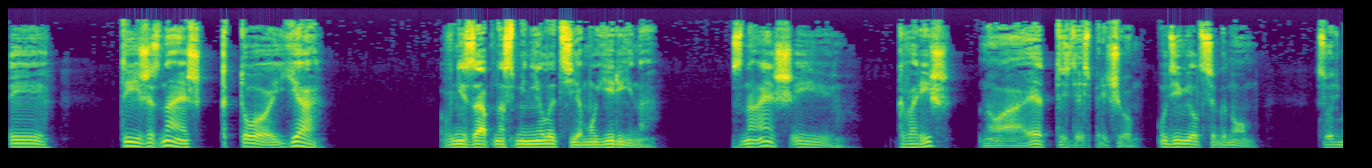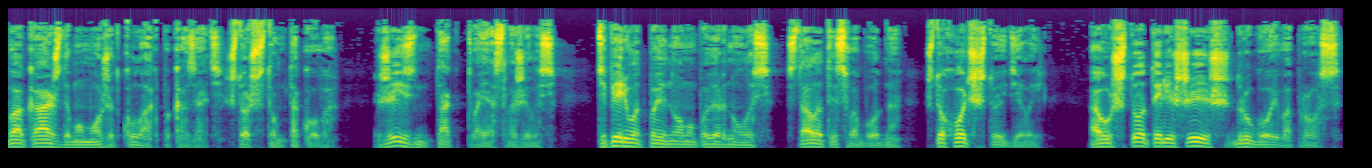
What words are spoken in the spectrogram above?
ты... ты же знаешь, кто я. Внезапно сменила тему Ирина. Знаешь и... говоришь? Ну а это здесь при чем? Удивился гном. Судьба каждому может кулак показать. Что ж в том такого? Жизнь так твоя сложилась. Теперь вот по-иному повернулась. Стала ты свободна. Что хочешь, то и делай. А уж что ты решишь — другой вопрос.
